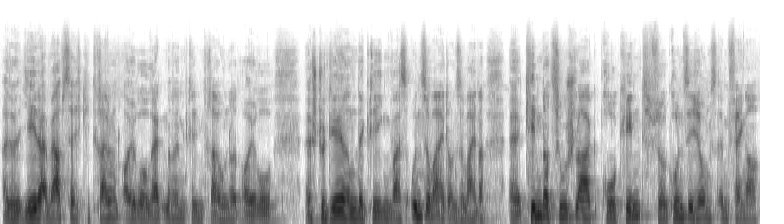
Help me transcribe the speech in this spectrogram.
Also jeder Erwerbstätige kriegt 300 Euro, Rentnerinnen kriegen 300 Euro, äh, Studierende kriegen was und so weiter und so weiter. Äh, Kinderzuschlag pro Kind für Grundsicherungsempfänger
